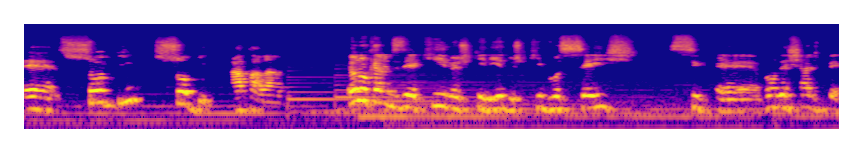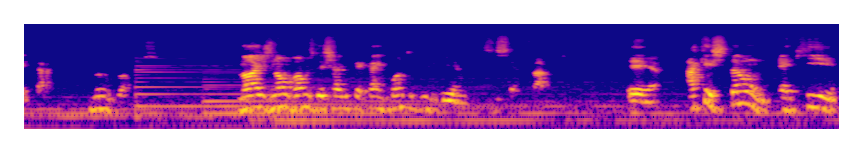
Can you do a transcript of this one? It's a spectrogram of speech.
é, sob, sob a palavra. Eu não quero dizer aqui, meus queridos, que vocês se, é, vão deixar de pecar. Não vamos. Nós não vamos deixar de pecar enquanto vivermos. Isso é fato. É, a questão é que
